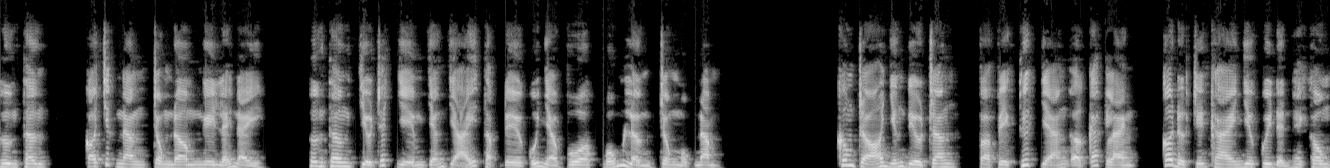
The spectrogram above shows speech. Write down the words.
hương thân, có chức năng trong nôm nghi lễ này. Hương thân chịu trách nhiệm giảng giải thập điều của nhà vua bốn lần trong một năm. Không rõ những điều trăng và việc thuyết giảng ở các làng có được triển khai như quy định hay không.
